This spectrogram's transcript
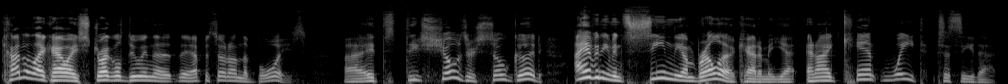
kind of like how I struggled doing the, the episode on The Boys. Uh, it's these shows are so good. I haven't even seen The Umbrella Academy yet, and I can't wait to see that.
